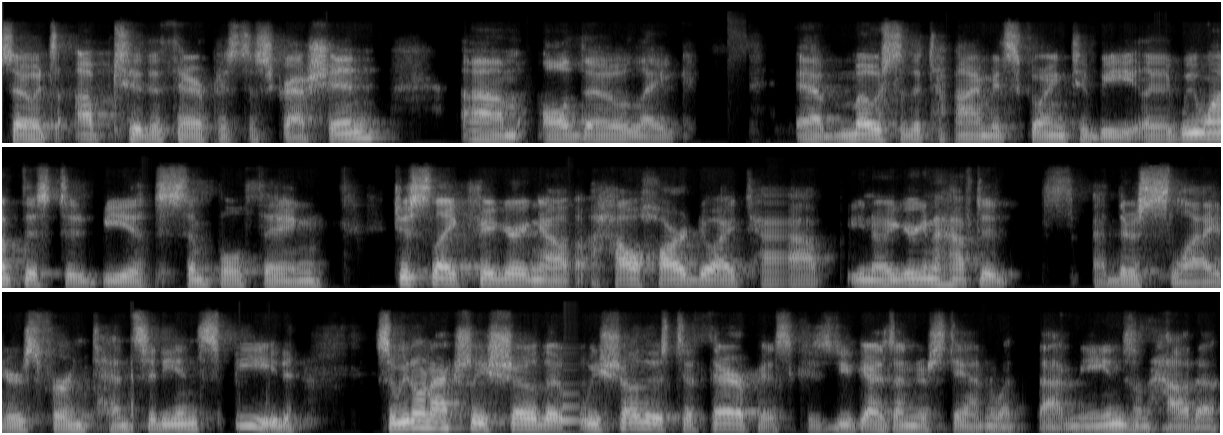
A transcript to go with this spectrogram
so it's up to the therapist discretion um, although like uh, most of the time it's going to be like we want this to be a simple thing just like figuring out how hard do i tap you know you're going to have to there's sliders for intensity and speed so we don't actually show that we show those to therapists because you guys understand what that means and how to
